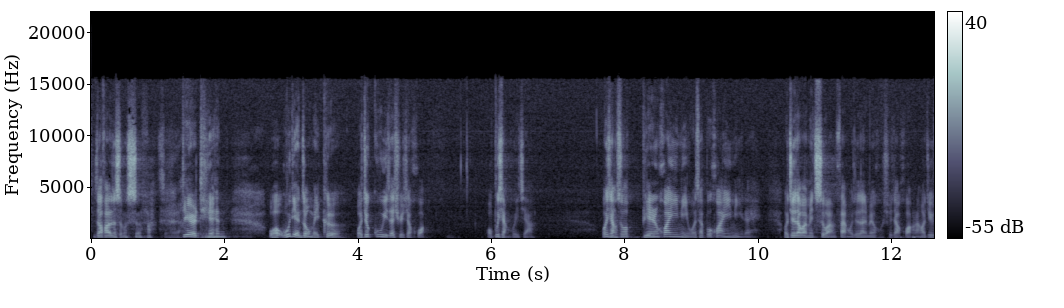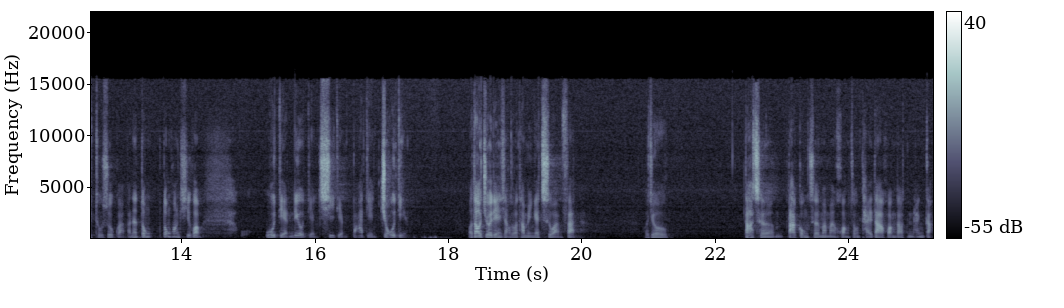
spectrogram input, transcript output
你知道发生什么事吗？第二天我五点钟没课，我就故意在学校晃，我不想回家。我想说别人欢迎你，我才不欢迎你嘞！我就在外面吃完饭，我就在那边学校晃，然后去图书馆，反正东东晃西晃。五点、六点、七点、八点、九点，我到九点想说他们应该吃完饭了，我就搭车搭公车慢慢晃，从台大晃到南港。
